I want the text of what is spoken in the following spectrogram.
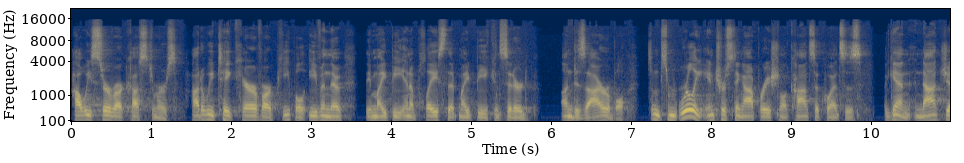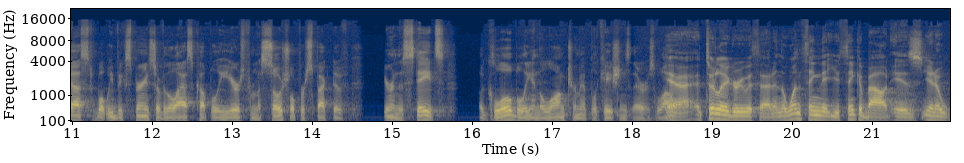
how we serve our customers, how do we take care of our people, even though they might be in a place that might be considered undesirable. Some, some really interesting operational consequences. Again, not just what we've experienced over the last couple of years from a social perspective here in the States, globally and the long-term implications there as well. Yeah, I totally agree with that. And the one thing that you think about is, you know,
